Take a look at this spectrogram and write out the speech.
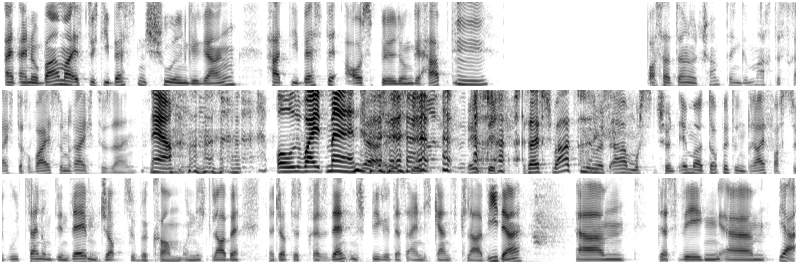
ein, ein Obama ist durch die besten Schulen gegangen, hat die beste Ausbildung gehabt. Was hat Donald Trump denn gemacht? Es reicht doch, weiß und reich zu sein. Ja. Old White Man. Ja, richtig, richtig. Das heißt, Schwarze in den USA mussten schon immer doppelt und dreifach so gut sein, um denselben Job zu bekommen. Und ich glaube, der Job des Präsidenten spiegelt das eigentlich ganz klar wider. Ähm, deswegen, ähm, ja,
